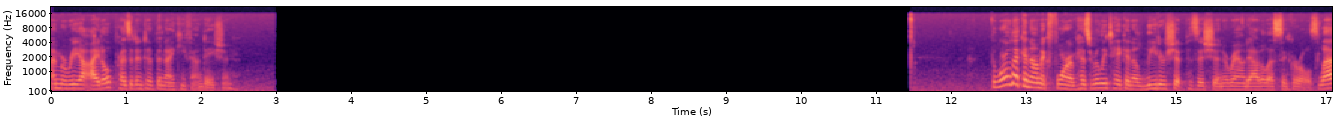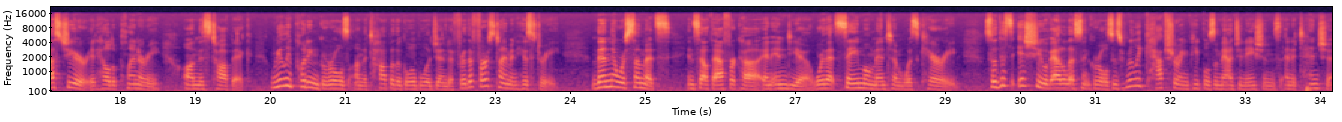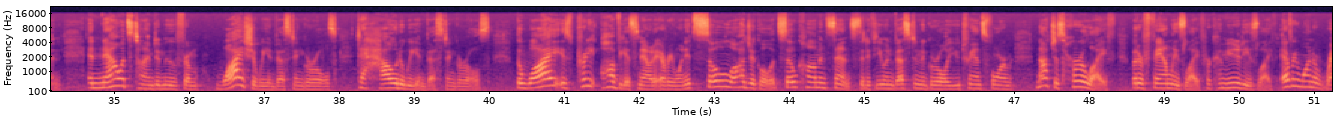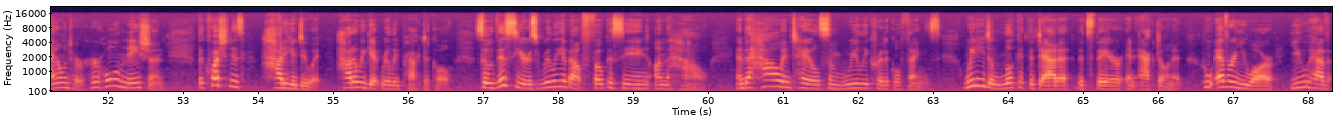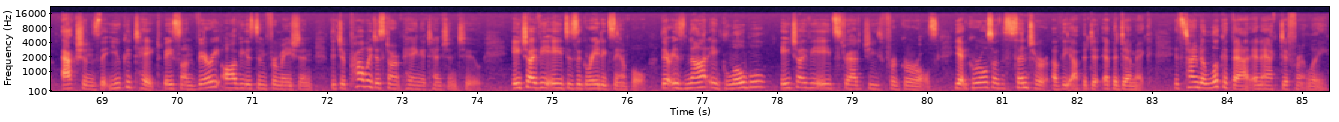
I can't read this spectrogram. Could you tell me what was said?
I'm Maria Eitel, president of the Nike Foundation. The World Economic Forum has really taken a leadership position around adolescent girls. Last year, it held a plenary on this topic, really putting girls on the top of the global agenda for the first time in history. Then there were summits in South Africa and India where that same momentum was carried. So this issue of adolescent girls is really capturing people's imaginations and attention. And now it's time to move from why should we invest in girls to how do we invest in girls. The why is pretty obvious now to everyone. It's so logical, it's so common sense that if you invest in a girl, you transform not just her life, but her family's life, her community's life, everyone around her, her whole nation. The question is, how do you do it? How do we get really practical? So this year is really about focusing on the how. And the how entails some really critical things. We need to look at the data that's there and act on it whoever you are, you have actions that you could take based on very obvious information that you probably just aren't paying attention to. HIV AIDS is a great example. There is not a global HIV AIDS strategy for girls, yet girls are the center of the epidemic. It's time to look at that and act differently.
